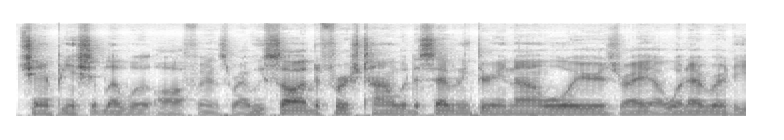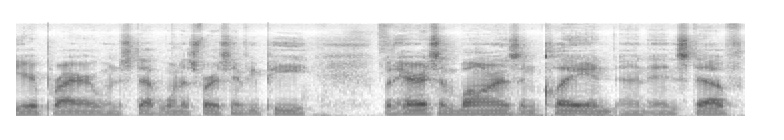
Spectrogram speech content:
championship level offense, right? We saw it the first time with the 73 and 9 Warriors, right? Or whatever, the year prior when Steph won his first MVP with Harrison Barnes and Klay and, and, and Steph,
